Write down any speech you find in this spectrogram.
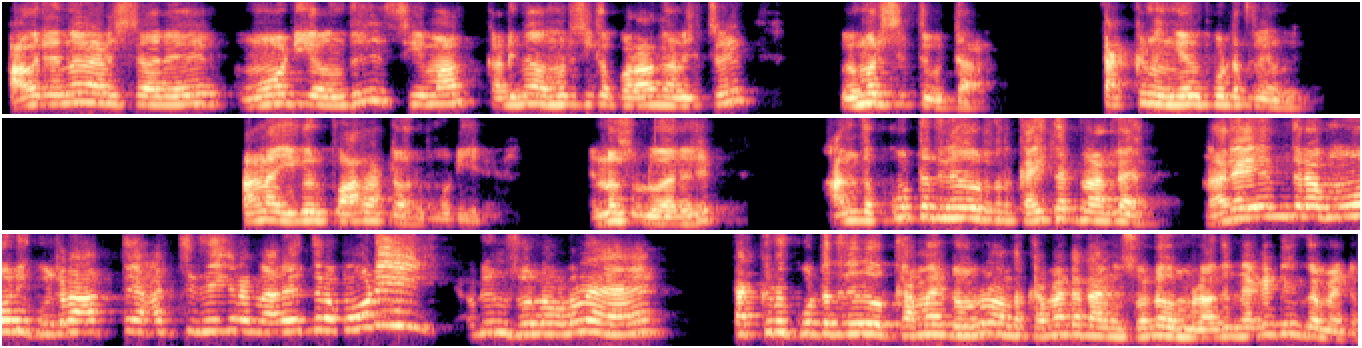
அவர் என்ன நினைச்சாரு மோடியை வந்து சீமான் கடுமையா விமர்சிக்க போறான்னு நினைச்சு விமர்சித்து விட்டார். டக்குன்னு இங்க இருந்து கூட்டத்துல இருந்து ஆனா இவர் பாராட்டுவார் மோடியை என்ன சொல்லுவாரு? அந்த கூட்டத்திலே ஒருத்தர் கைத்தட்டினார்ல நரேந்திர மோடி குஜராத்தை ஆட்சி செய்கிற நரேந்திர மோடி! அப்படின்னு சொன்ன உடனே டக்குனு கூட்டத்திலேருந்து ஒரு கமெண்ட் வரும். அந்த கமெண்ட்டை நாங்க சொல்ல முடியாது நெகட்டிவ் கமெண்ட்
